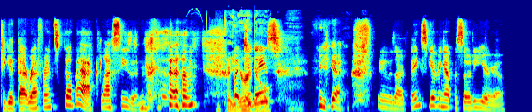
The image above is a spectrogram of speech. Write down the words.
to get that reference, go back last season. Um, Okay, but year ago. yeah it was our thanksgiving episode a year ago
